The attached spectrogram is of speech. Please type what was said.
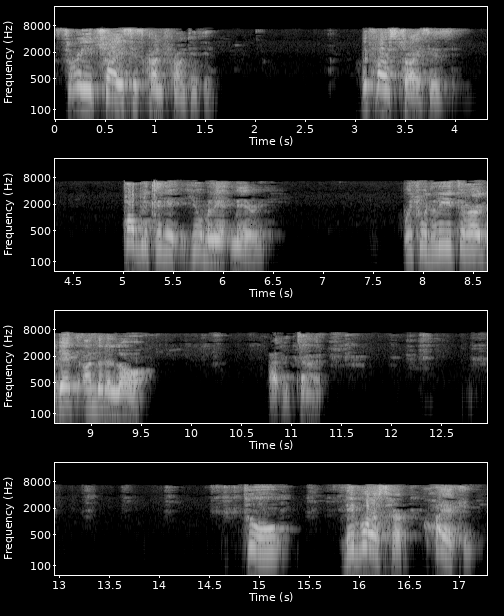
Three choices confronted him. The first choice is publicly humiliate Mary, which would lead to her death under the law at the time. Two, divorce her quietly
